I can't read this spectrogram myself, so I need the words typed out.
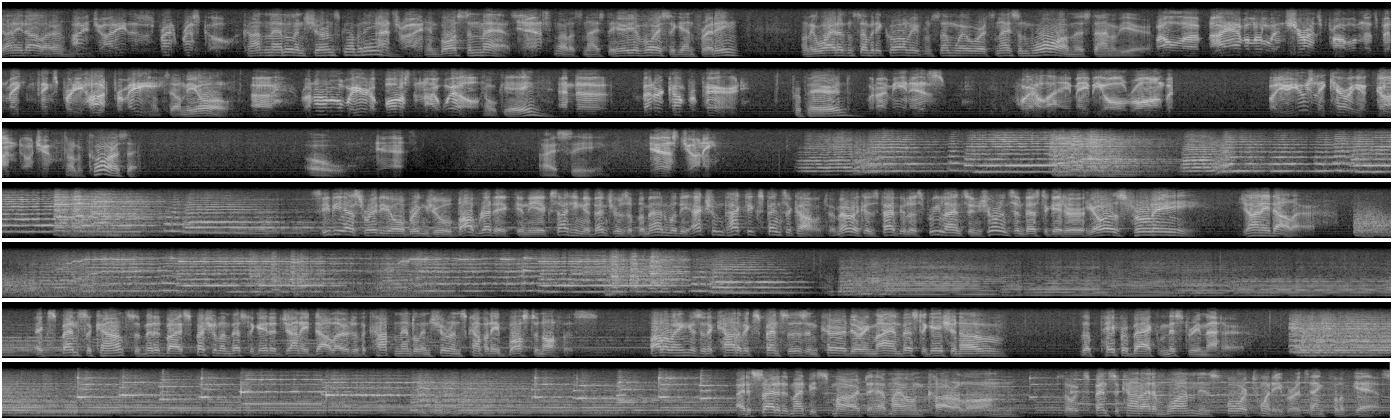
Johnny Dollar. Hi, Johnny. This is Fred Briscoe. Continental Insurance Company? That's right. In Boston, Mass. Yes? Well, it's nice to hear your voice again, Freddie. Only why doesn't somebody call me from somewhere where it's nice and warm this time of year? Well, uh, I have a little insurance problem that's been making things pretty hot for me. Well, tell me all. Uh, run on over here to Boston, I will. Okay. And, uh, better come prepared. Prepared? What I mean is, well, I may be all wrong, but, but you usually carry a gun, don't you? Well, of course. I... Oh, Yes. I see. Yes, Johnny. CBS Radio brings you Bob Readick in the exciting adventures of the man with the action packed expense account, America's fabulous freelance insurance investigator. Yours truly, Johnny Dollar. Expense account submitted by Special Investigator Johnny Dollar to the Continental Insurance Company Boston office. Following is an account of expenses incurred during my investigation of the paperback mystery matter. I decided it might be smart to have my own car along, so expense account item one is 420 for a tank full of gas.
